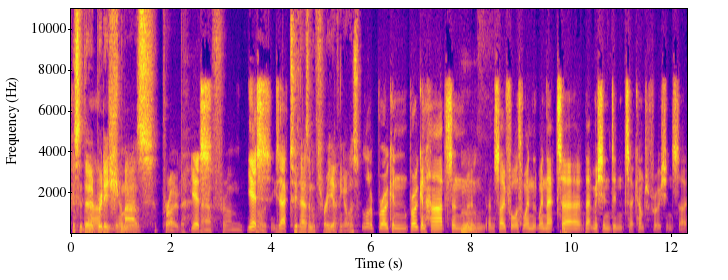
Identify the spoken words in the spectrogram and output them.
This is the um, British you know, Mars probe. Yes. uh, from yes, oh, exactly. 2003, I think it was. a lot of broken broken hearts and, Hmm. and, and so forth when when that uh, that mission didn't uh, come to fruition. So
